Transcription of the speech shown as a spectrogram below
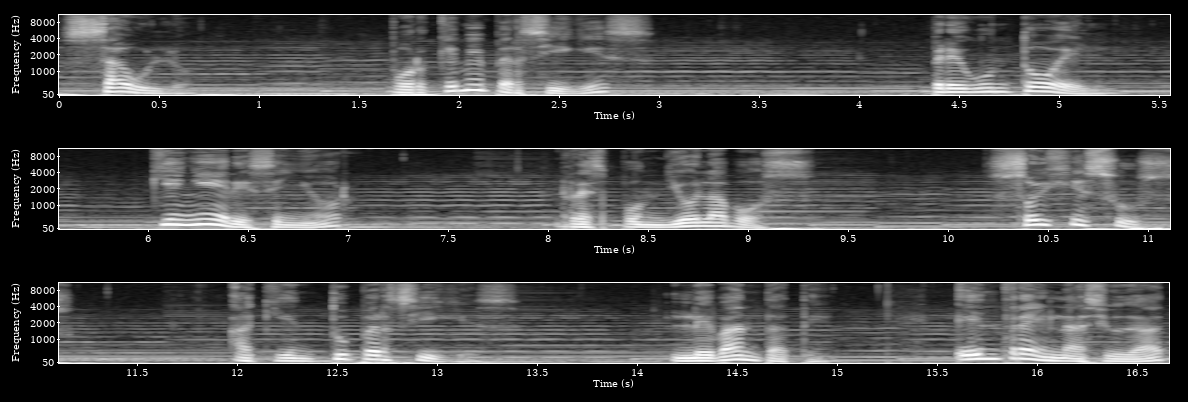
Saulo, ¿por qué me persigues? Preguntó él, ¿quién eres, Señor? Respondió la voz, soy Jesús, a quien tú persigues. Levántate entra en la ciudad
